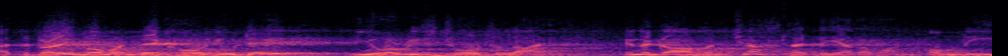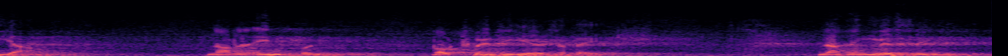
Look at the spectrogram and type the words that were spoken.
At the very moment they call you dead, you are restored to life in a garment just like the other one, only young. Not an infant, about 20 years of age. Nothing missing,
